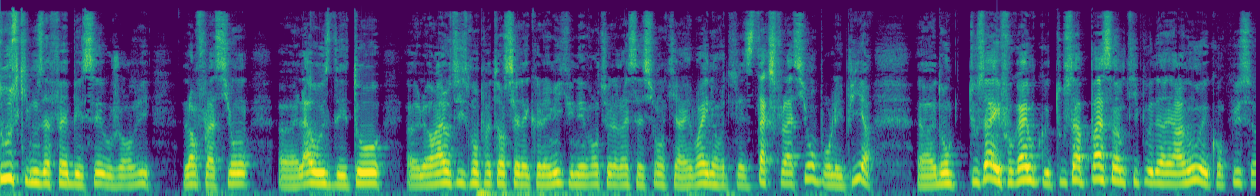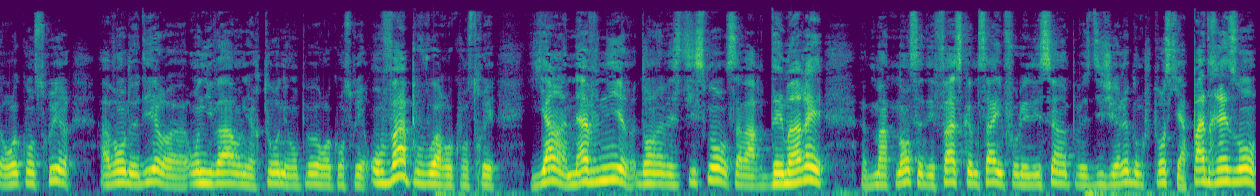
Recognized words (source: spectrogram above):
tout ce qui nous a fait baisser aujourd'hui l'inflation, euh, la hausse des taux, euh, le ralentissement potentiel économique, une éventuelle récession qui arriverait, une éventuelle taxflation pour les pires. Euh, donc tout ça, il faut quand même que tout ça passe un petit peu derrière nous et qu'on puisse reconstruire avant de dire on y va, on y retourne et on peut reconstruire. On va pouvoir reconstruire. Il y a un avenir dans l'investissement, ça va redémarrer. Maintenant, c'est des phases comme ça, il faut les laisser un peu se digérer. Donc je pense qu'il n'y a pas de raison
